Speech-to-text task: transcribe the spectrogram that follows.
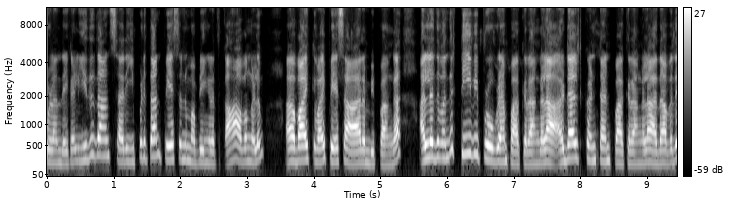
குழந்தைகள் இதுதான் சரி இப்படித்தான் பேசணும் அப்படிங்கிறதுக்காக அவங்களும் வாய்க்கு வாய் பேச ஆரம்பிப்பாங்க. அல்லது வந்து டிவி ப்ரோக்ராம் பார்க்குறாங்களா அடல்ட் கண்டென்ட் பார்க்கறாங்களா அதாவது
